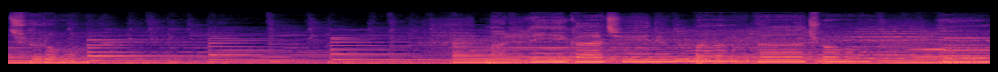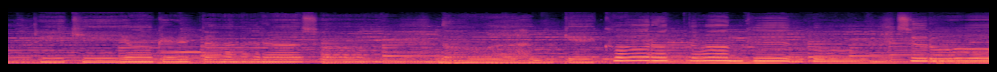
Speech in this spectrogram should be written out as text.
눈빛으로 멀리 가지는 말아줘. 우리 기억을 따라서 걸었던 그곳으로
